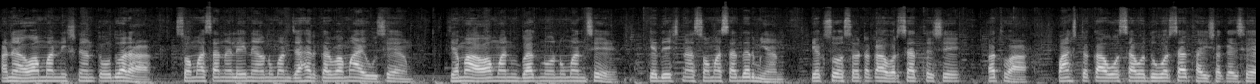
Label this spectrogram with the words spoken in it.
અને હવામાન નિષ્ણાંતો દ્વારા ચોમાસાને લઈને અનુમાન જાહેર કરવામાં આવ્યું છે. જેમાં હવામાન વિભાગનું અનુમાન છે કે દેશના ચોમાસા દરમિયાન એકસો છ ટકા વરસાદ થશે અથવા પાંચ ટકા ઓછા વધુ વરસાદ થઈ શકે છે.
